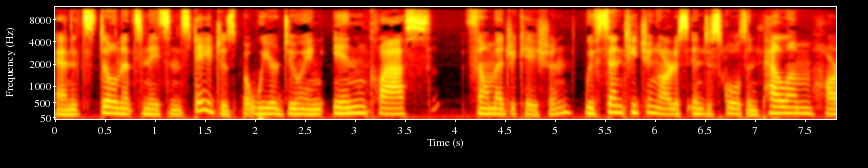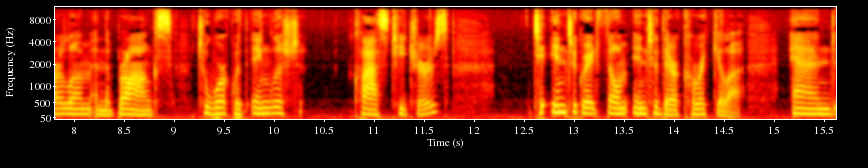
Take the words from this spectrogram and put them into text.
and it's still in its nascent stages, but we are doing in class film education. We've sent teaching artists into schools in Pelham, Harlem, and the Bronx to work with English class teachers to integrate film into their curricula. And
